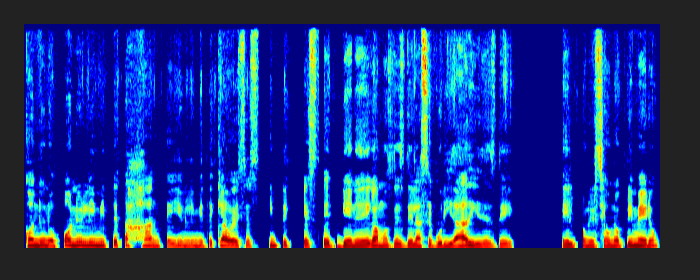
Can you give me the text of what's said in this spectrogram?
cuando uno pone un límite tajante y un límite que a veces eh, viene, digamos, desde la seguridad y desde el ponerse a uno primero,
